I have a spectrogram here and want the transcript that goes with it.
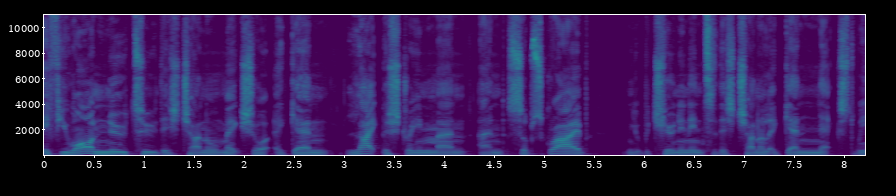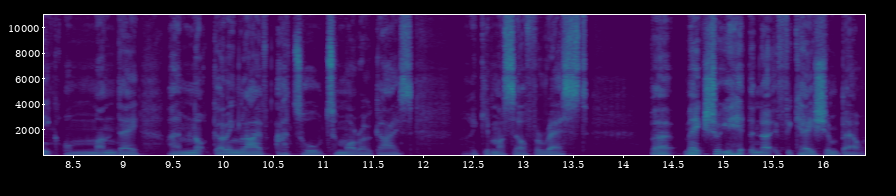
If you are new to this channel, make sure again, like the stream, man, and subscribe. And you'll be tuning into this channel again next week on Monday. I am not going live at all tomorrow, guys. I give myself a rest. But make sure you hit the notification bell,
